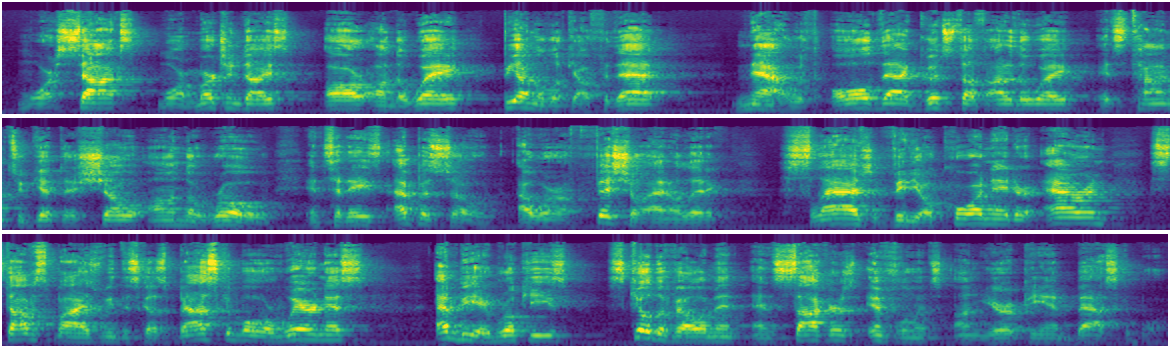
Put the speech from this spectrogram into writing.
More socks, more merchandise are on the way. Be on the lookout for that. Now, with all that good stuff out of the way, it's time to get the show on the road. In today's episode, our official analytic slash video coordinator, Aaron, stops by as we discuss basketball awareness, NBA rookies, skill development, and soccer's influence on European basketball.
